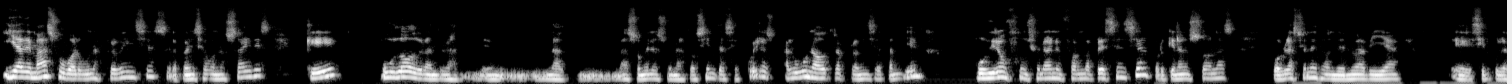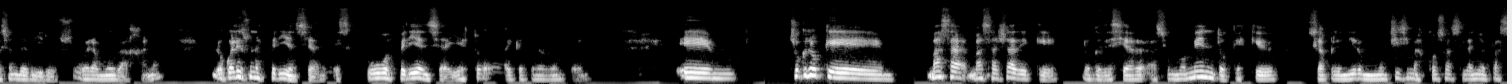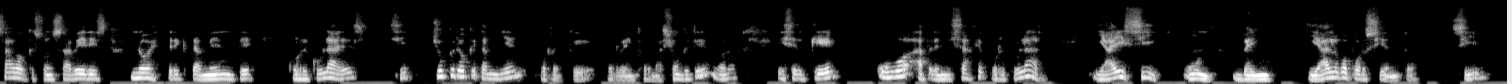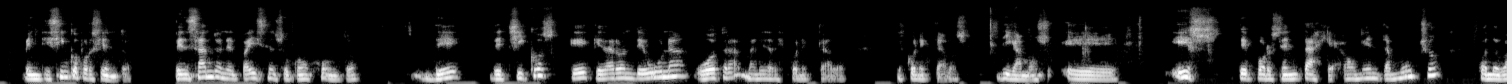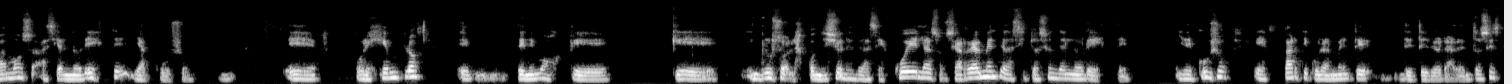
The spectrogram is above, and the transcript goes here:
y además hubo algunas provincias, la provincia de Buenos Aires, que pudo durante unas, una, más o menos unas 200 escuelas, alguna otra provincia también, pudieron funcionar en forma presencial porque eran zonas, poblaciones donde no había eh, circulación de virus, o era muy baja, ¿no? Lo cual es una experiencia, hubo experiencia y esto hay que tenerlo en cuenta. Eh, yo creo que más, más allá de que lo que decía hace un momento, que es que se aprendieron muchísimas cosas el año pasado, que son saberes no estrictamente curriculares, ¿sí? yo creo que también, por, lo que, por la información que tengo, ¿no? es el que hubo aprendizaje curricular. Y hay sí un 20 y algo por ciento, ¿sí? 25 por ciento, pensando en el país en su conjunto, de, de chicos que quedaron de una u otra manera desconectados. Desconectados. Digamos, eh, este porcentaje aumenta mucho cuando vamos hacia el noreste y a Cuyo. Eh, por ejemplo, eh, tenemos que, que incluso las condiciones de las escuelas, o sea, realmente la situación del noreste y de Cuyo es particularmente deteriorada. Entonces,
